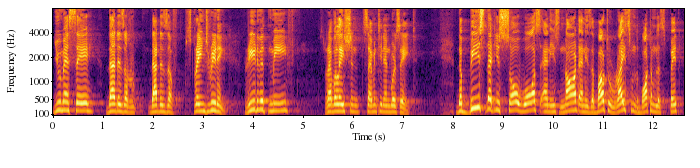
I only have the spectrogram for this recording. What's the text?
You may say that is a, that is a strange reading. Read with me Revelation 17 and verse 8. The beast that you saw was and is not and is about to rise from the bottomless pit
